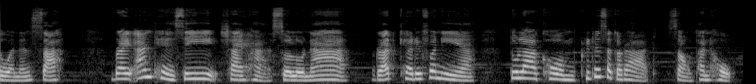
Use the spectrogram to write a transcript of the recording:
ตัวนั้นซะไบรอันเทซี่ ชายหาดโซโลนา รัฐแคลิฟอร์เนีย ตุลาคม คริสตศักราช 2006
